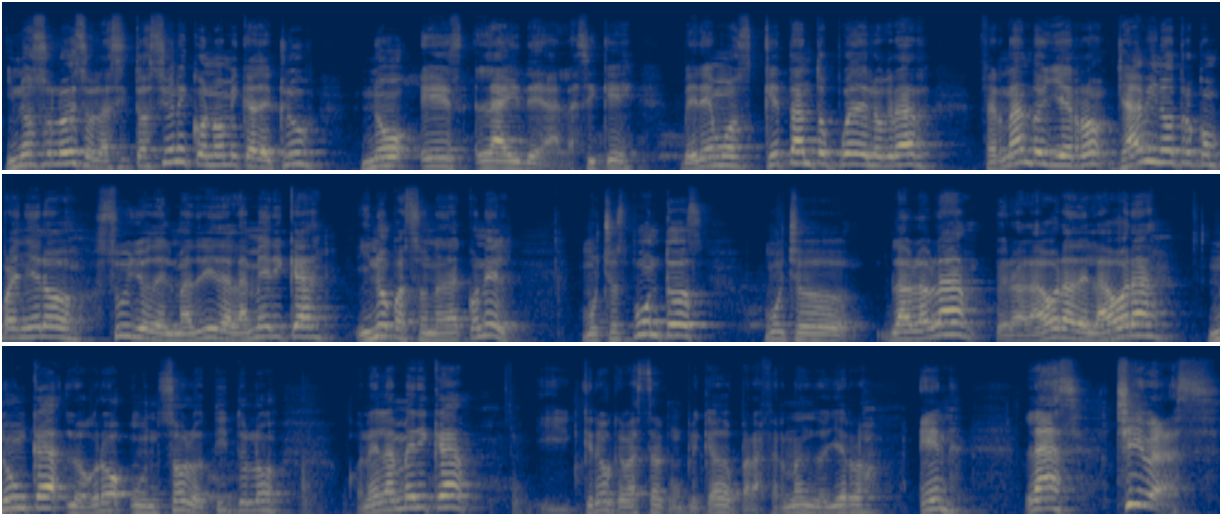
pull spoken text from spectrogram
y no solo eso, la situación económica del club no es la ideal. Así que veremos qué tanto puede lograr Fernando Hierro. Ya vino otro compañero suyo del Madrid al América y no pasó nada con él. Muchos puntos, mucho bla bla bla, pero a la hora de la hora nunca logró un solo título con el América y creo que va a estar complicado para Fernando Hierro en las Chivas.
